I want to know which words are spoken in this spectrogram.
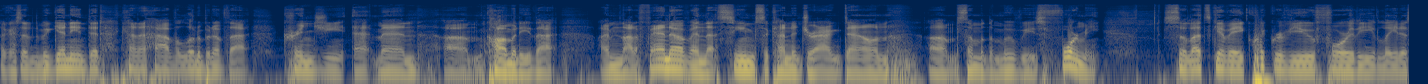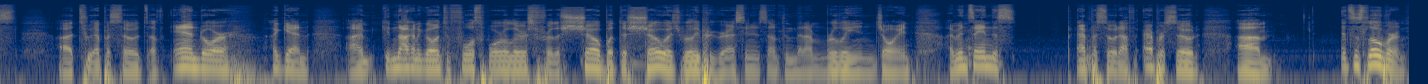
Like I said at the beginning, did kind of have a little bit of that cringy Ant Man um, comedy that I'm not a fan of, and that seems to kind of drag down um, some of the movies for me. So let's give a quick review for the latest uh, two episodes of Andor. Again, I'm not going to go into full spoilers for the show, but the show is really progressing and something that I'm really enjoying. I've been saying this episode after episode. Um, it's a slow burn.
